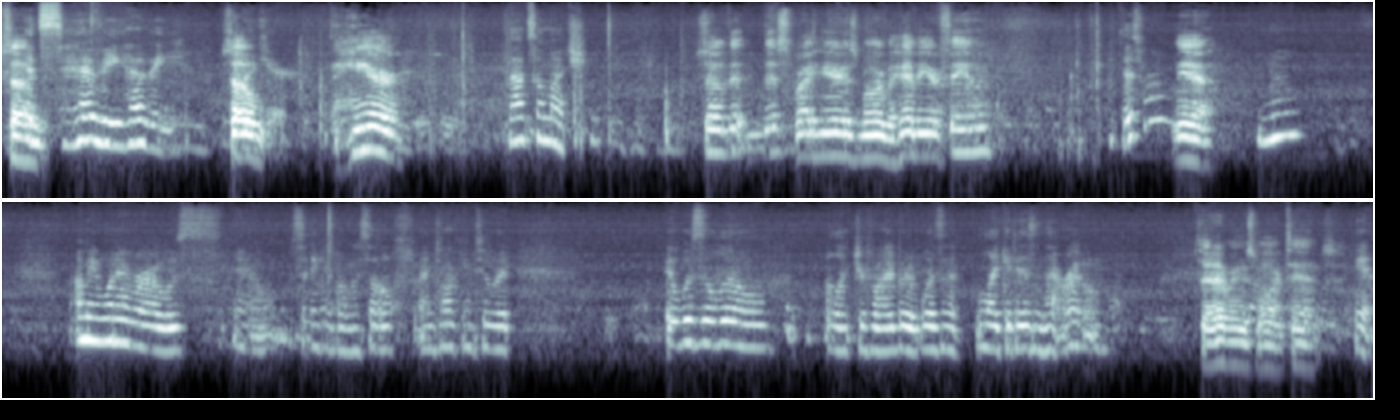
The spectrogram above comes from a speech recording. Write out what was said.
So it's heavy, heavy. So here. here. not so much. So th this right here is more of a heavier feeling. This room? Yeah. No. I mean, whenever I was, you know, sitting here by myself and talking to it, it was a little electrified, but it wasn't like it is in that room. So that room's more intense. Yeah.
